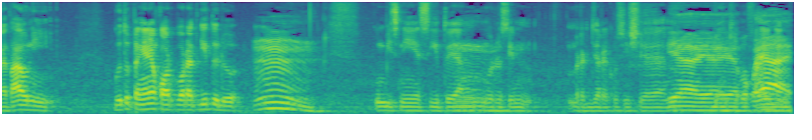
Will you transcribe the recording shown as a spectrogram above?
nggak tahu nih. Gue tuh pengennya corporate gitu do. Hmm. Hukum bisnis gitu yang ngurusin merger acquisition. Iya, iya, iya. Pokoknya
